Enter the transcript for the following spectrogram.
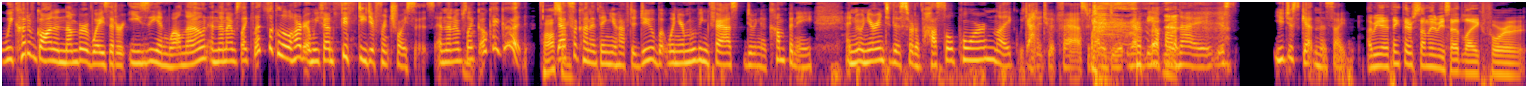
we could have gone a number of ways that are easy and well known. And then I was like, let's look a little harder. And we found 50 different choices. And then I was like, okay, good. Awesome. That's the kind of thing you have to do. But when you're moving fast doing a company and when you're into this sort of hustle porn, like we got to do it fast, we got to do it, we got to be up all night. Just, you just get in the site. I mean, I think there's something to be said, like for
